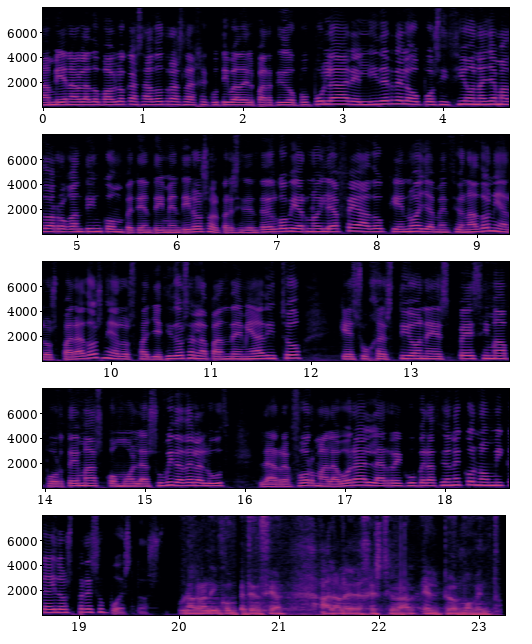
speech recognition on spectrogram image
También ha hablado Pablo Casado tras la ejecutiva del Partido Popular. El líder de la oposición ha llamado arrogante, incompetente y mentiroso al presidente del Gobierno y le ha feado que no haya mencionado ni a los parados ni a los fallecidos en la pandemia. Ha dicho que su gestión es pésima por temas como la subida de la luz, la reforma laboral, la recuperación económica y los presupuestos. Una gran incompetencia a la hora de gestionar el peor momento.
